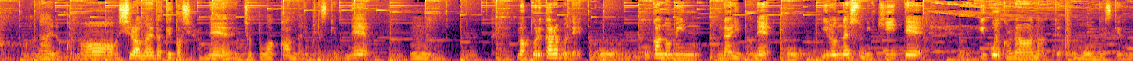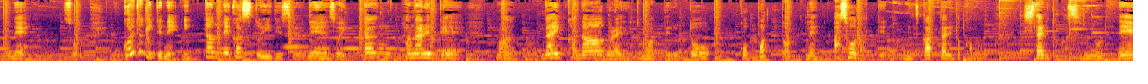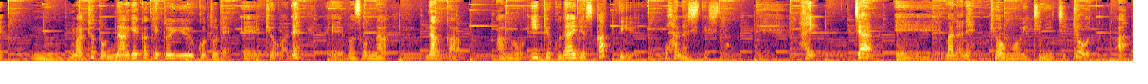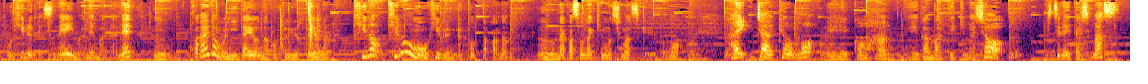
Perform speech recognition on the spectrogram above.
ないのかな。知らないだけかしらね。ちょっとわかんないんですけどね。うん。まあ、これからもねこう他のみんなにもねこういろんな人に聞いていこうかななんて思うんですけれどもね。そう。こういう時ってね一旦寝かすといいですよね。そう一旦離れてまあないかなぐらいに止まってるとこうポッとねあそうだっていうのが見つかったりとかもしたりとかするのでね、うんまあ、ちょっと投げかけということで、えー、今日はね、えー、まあ、そんななんかあのいい曲ないですかっていうお話でした。はい。じゃあ、えー、まだね今日も一日今日あお昼ですね今ねまだね、うん、こないだも似たようなことを言ったような。昨日昨日もお昼に撮ったかな、うん、なんかそんな気もしますけれども。はいじゃあ今日も、えー、後半、えー、頑張っていきましょう。失礼いたします。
